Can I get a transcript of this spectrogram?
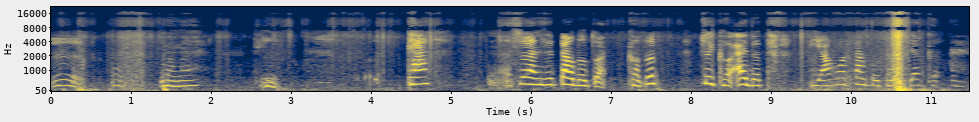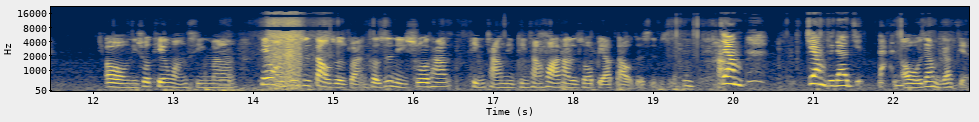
嗯嗯，妈妈，嗯，他。虽然是倒着转，可是最可爱的它也会倒着转比较可爱。哦，你说天王星吗？天王星是倒着转，可是你说它平常你平常画它的时候不要倒着，是不是？嗯，这样这样比较简单。哦，这样比较简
